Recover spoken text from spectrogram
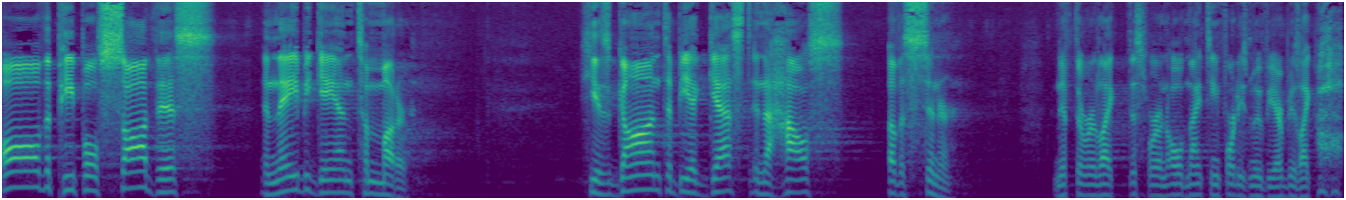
All the people saw this and they began to mutter. He has gone to be a guest in the house of a sinner. And if there were like this were an old 1940s movie, everybody's like, oh,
